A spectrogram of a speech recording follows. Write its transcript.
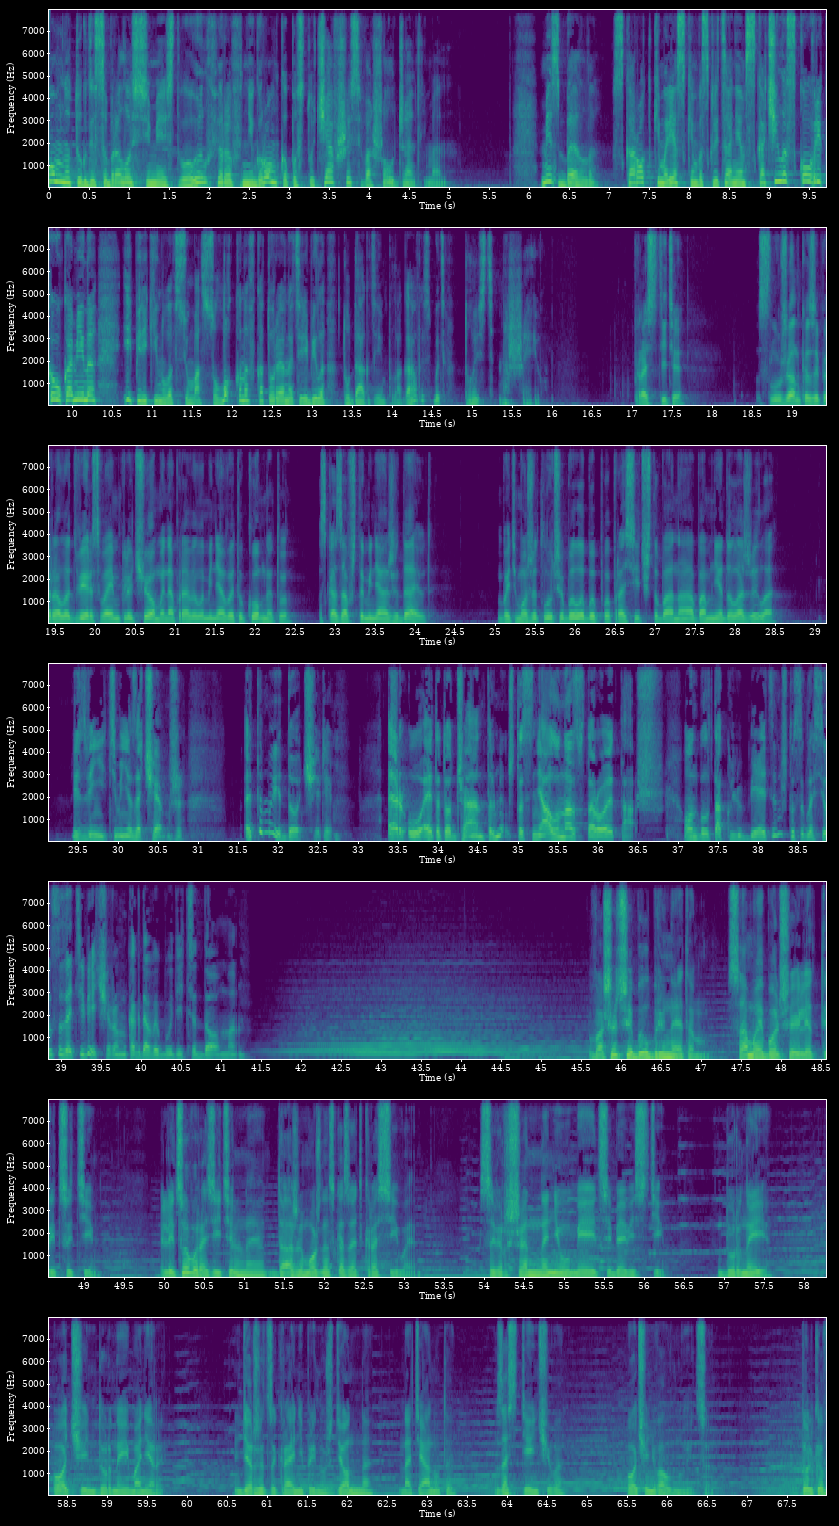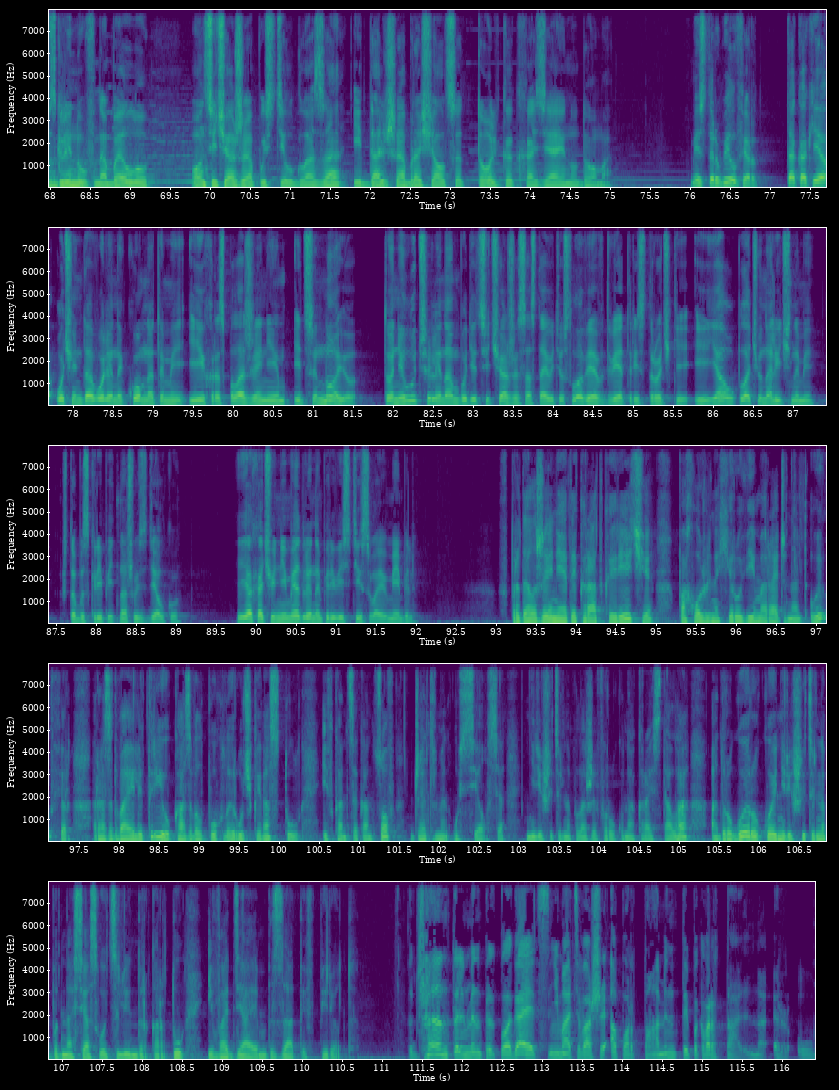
комнату, где собралось семейство Уилферов, негромко постучавшись, вошел джентльмен. Мисс Белла с коротким и резким восклицанием вскочила с коврика у камина и перекинула всю массу локонов, которые она теребила, туда, где им полагалось быть, то есть на шею. Простите, служанка запирала дверь своим ключом и направила меня в эту комнату, сказав, что меня ожидают. Быть может, лучше было бы попросить, чтобы она обо мне доложила? Извините меня, зачем же? Это мои дочери. Р.У. – это тот джентльмен, что снял у нас второй этаж. Он был так любезен, что согласился зайти вечером, когда вы будете дома. Вошедший был брюнетом, самое большее лет 30. Лицо выразительное, даже, можно сказать, красивое. Совершенно не умеет себя вести. Дурные, очень дурные манеры. Держится крайне принужденно – натянуто, застенчиво, очень волнуется. Только взглянув на Беллу, он сейчас же опустил глаза и дальше обращался только к хозяину дома. «Мистер Уилферд, так как я очень доволен и комнатами, и их расположением, и ценою, то не лучше ли нам будет сейчас же составить условия в две-три строчки, и я уплачу наличными, чтобы скрепить нашу сделку. И я хочу немедленно перевести свою мебель». В продолжение этой краткой речи, похожей на Херувима Реджинальд Уилфер, раза два или три указывал пухлой ручкой на стул, и в конце концов джентльмен уселся, нерешительно положив руку на край стола, а другой рукой нерешительно поднося свой цилиндр к рту и водя им взад и вперед. Джентльмен предполагает снимать ваши апартаменты поквартально, РУ,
